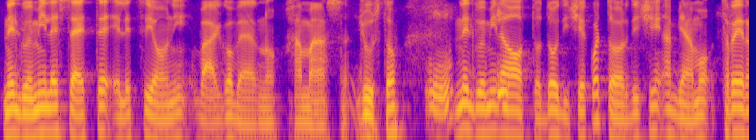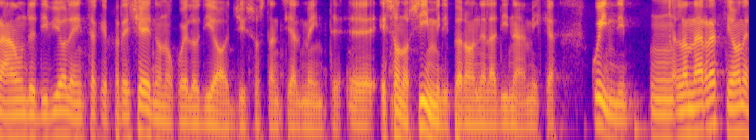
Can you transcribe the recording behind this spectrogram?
nel 2007 elezioni va al governo Hamas, giusto? Mm. Nel 2008, 12 e 14 abbiamo tre round di violenza che precedono quello di oggi sostanzialmente eh, e sono simili però nella dinamica. Quindi mh, mm, la narrazione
